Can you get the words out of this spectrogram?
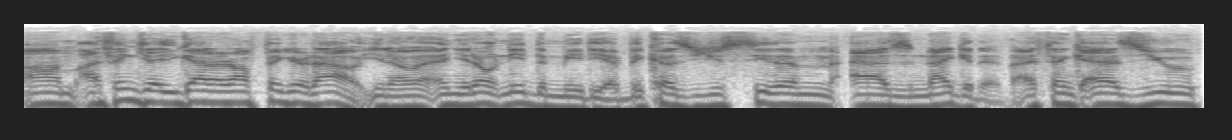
Um, I think that you got it all figured out, you know, and you don't need the media because you see them as negative. I think as you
